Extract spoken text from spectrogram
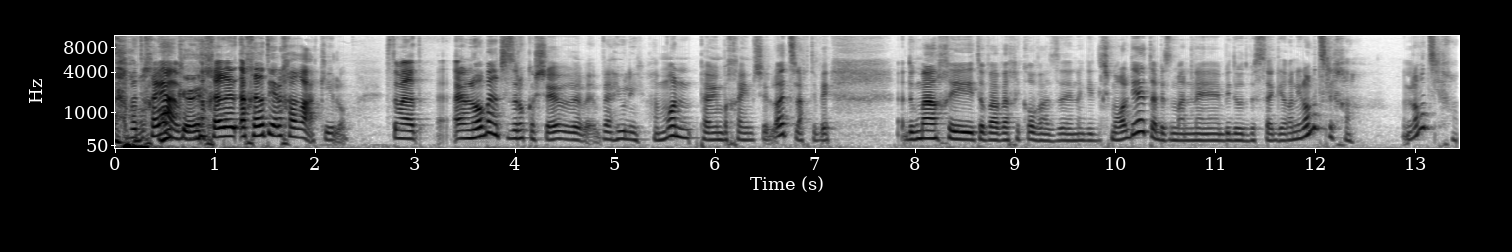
אבל אתה חייב, אוקיי. אחרת, אחרת יהיה לך רע, כאילו. זאת אומרת, אני לא אומרת שזה לא קשה, והיו לי המון פעמים בחיים שלא הצלחתי, והדוגמה הכי טובה והכי קרובה זה נגיד לשמור על דיאטה בזמן אה, בידוד וסגר, אני לא מצליחה. אני לא מצליחה.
